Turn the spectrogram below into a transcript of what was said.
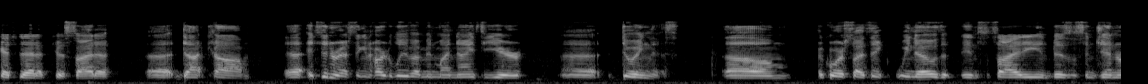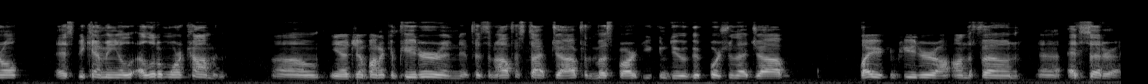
can catch that at cosida.com. Uh, uh, it's interesting and hard to believe I'm in my ninth year uh, doing this. Um, of course, I think we know that in society and business in general, it's becoming a, a little more common. Um, you know, jump on a computer, and if it's an office type job, for the most part, you can do a good portion of that job by your computer, on the phone, uh, etc.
